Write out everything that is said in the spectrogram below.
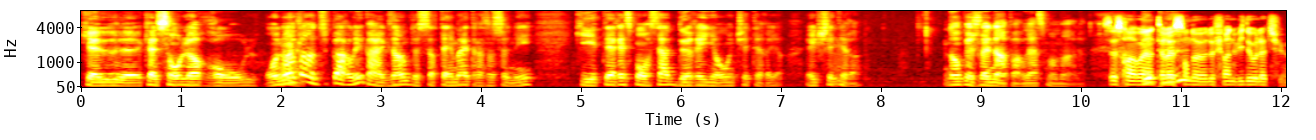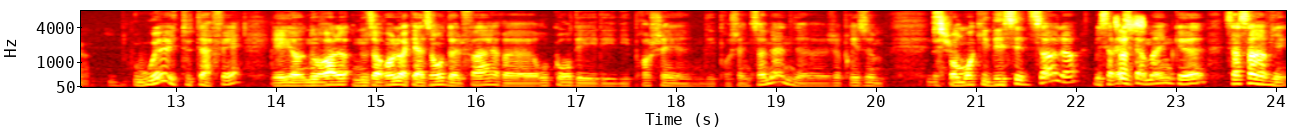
quels, euh, quels sont leurs rôles. On a entendu parler, par exemple, de certains maîtres ascensionnés qui étaient responsables de rayons, etc. etc. Donc, je vais en parler à ce moment-là. Ce sera ouais, intéressant de, de faire une vidéo là-dessus. Oui, tout à fait. Et on aura, nous aurons l'occasion de le faire euh, au cours des, des, des prochains, des prochaines semaines, euh, je présume. C'est pas moi qui décide ça, là, mais ça reste quand même que ça s'en vient.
